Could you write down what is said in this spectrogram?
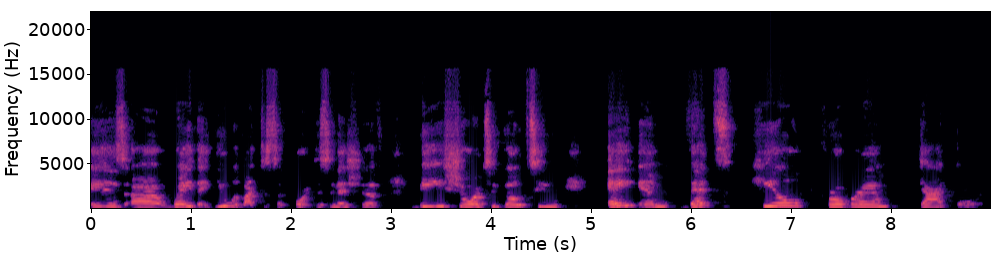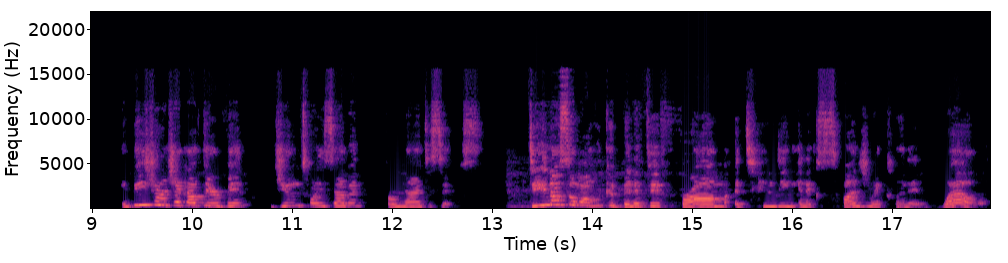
is a way that you would like to support this initiative, be sure to go to amvetshealprogram.org. And be sure to check out their event June 27th from 9 to 6. Do you know someone who could benefit from attending an expungement clinic? Well,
